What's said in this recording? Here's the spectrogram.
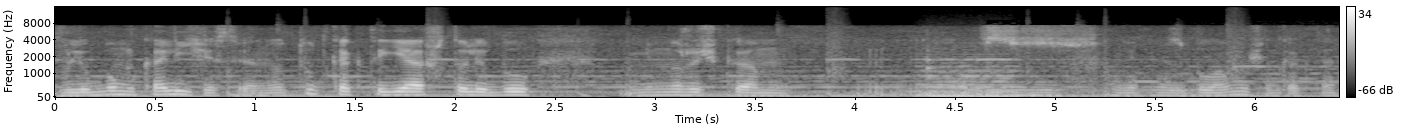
в любом количестве. Но тут как-то я, что ли, был немножечко взбаламучен как-то,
